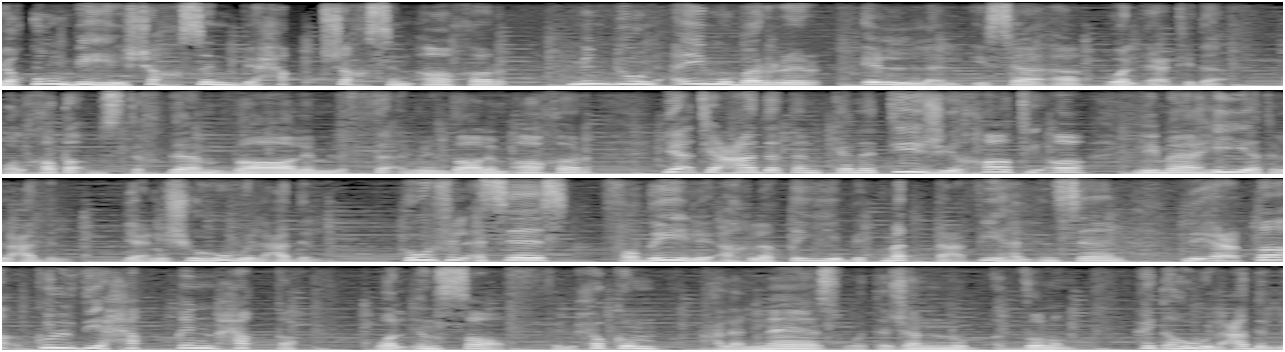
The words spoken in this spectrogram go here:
يقوم به شخص بحق شخص آخر من دون أي مبرر إلا الإساءة والاعتداء. والخطأ باستخدام ظالم للثأر من ظالم آخر يأتي عادة كنتيجة خاطئة لماهية العدل. يعني شو هو العدل؟ هو في الأساس فضيلة أخلاقية بتمتع فيها الإنسان لإعطاء كل ذي حق حقه والإنصاف في الحكم على الناس وتجنب الظلم. هيدا هو العدل.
